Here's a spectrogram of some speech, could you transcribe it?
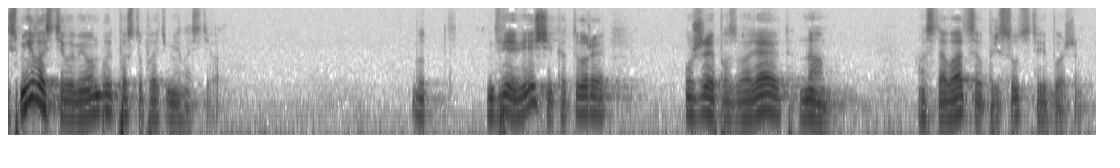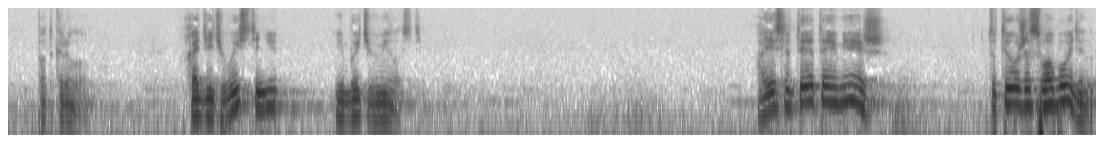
И с милостивыми он будет поступать милостиво. Вот две вещи, которые уже позволяют нам оставаться в присутствии Божьем под крылом. Ходить в истине и быть в милости. А если ты это имеешь, то ты уже свободен.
